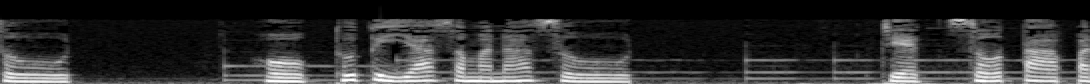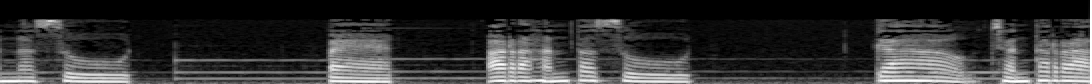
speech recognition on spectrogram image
สูตร หกทุติยสมณสูตรเจ็ดโสตาปันสูตรแปดอรหันตสูตรเก้าฉันทรา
